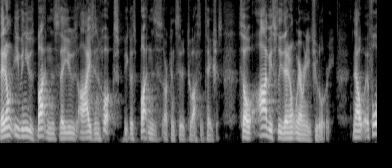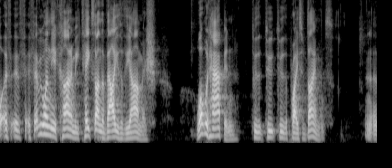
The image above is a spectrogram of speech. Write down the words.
they don't even use buttons, they use eyes and hooks because buttons are considered too ostentatious. So obviously they don't wear any jewelry. Now, if, if, if, everyone in the economy takes on the values of the Amish, what would happen to the, to, to the price of diamonds? Uh,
